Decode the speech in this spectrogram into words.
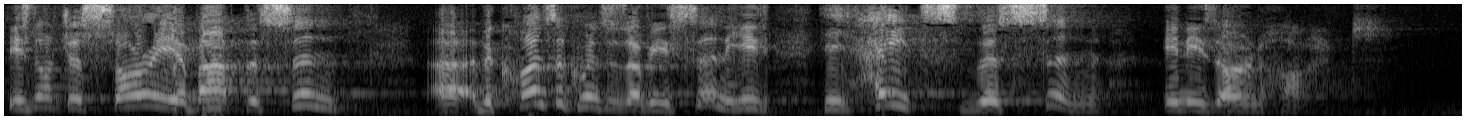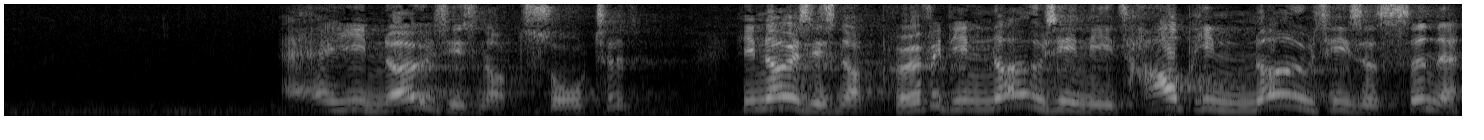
He's not just sorry about the sin, uh, the consequences of his sin, he, he hates the sin in his own heart. He knows he's not sorted. He knows he's not perfect. He knows he needs help. He knows he's a sinner.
